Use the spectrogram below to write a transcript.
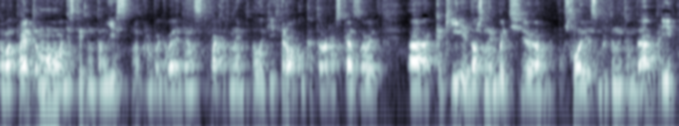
Вот, поэтому действительно там есть, ну, грубо говоря, 12-факторная методология Heroku, которая рассказывает, а, какие должны быть э, условия соблюдены там, да, при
